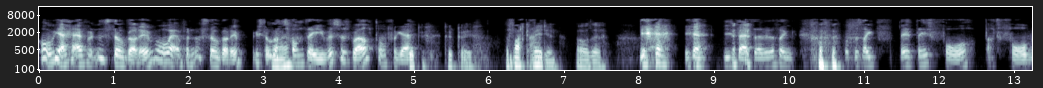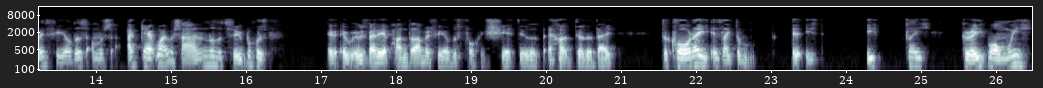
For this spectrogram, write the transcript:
oh yeah, Everton still got him. Oh, Everton still got him. We still got Right. Tom Davies as well. Don't forget. Good, good grief. The fat comedian or the Yeah, yeah, he's better, I think. But there's like, there, there's four, that's four midfielders, was, I get why we're signing another two, because it, it, was very apparent that our midfield was fucking shit the other, the other day. Doucouré is like the, he's, he's like great one week,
